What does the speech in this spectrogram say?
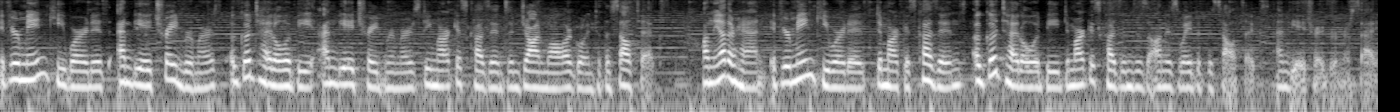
if your main keyword is NBA trade rumors, a good title would be NBA trade rumors DeMarcus Cousins and John Wall are going to the Celtics. On the other hand, if your main keyword is DeMarcus Cousins, a good title would be DeMarcus Cousins is on his way to the Celtics, NBA trade rumors say.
